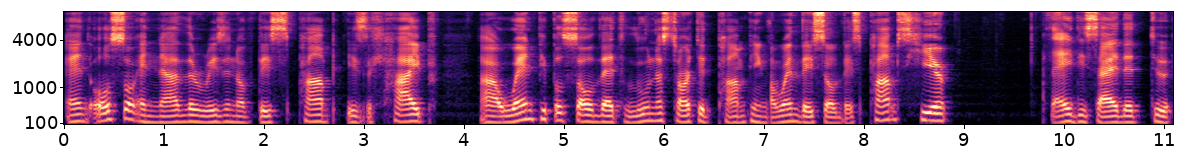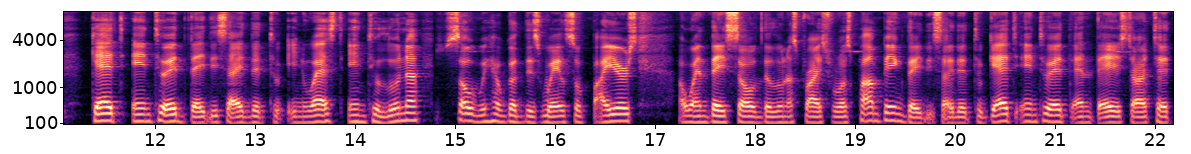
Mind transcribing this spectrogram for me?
And also another reason of this pump is hype. Uh, when people saw that luna started pumping when they saw these pumps here they decided to get into it. They decided to invest into luna. So we have got these whales of buyers uh, when they saw the Luna's price was pumping, they decided to get into it and they started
